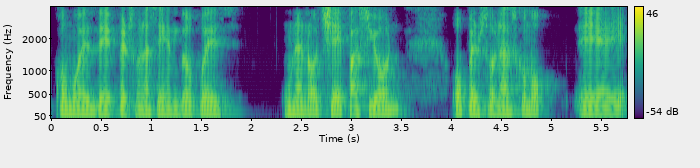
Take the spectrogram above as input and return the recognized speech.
como desde personas haciendo pues una noche de pasión o personas como eh,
